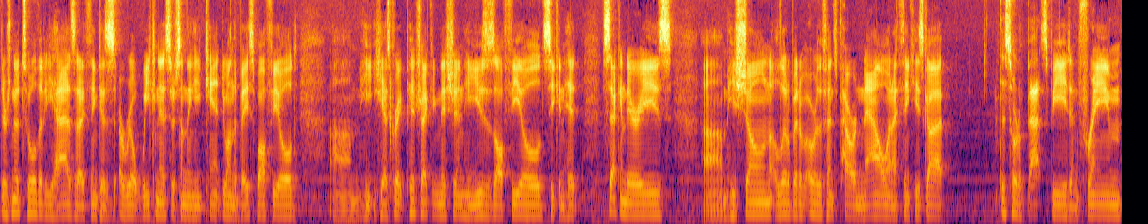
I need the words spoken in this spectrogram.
There's no tool that he has that I think is a real weakness or something he can't do on the baseball field. Um, he, he has great pitch recognition. He uses all fields. He can hit secondaries. Um, he's shown a little bit of over the fence power now, and I think he's got this sort of bat speed and frame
